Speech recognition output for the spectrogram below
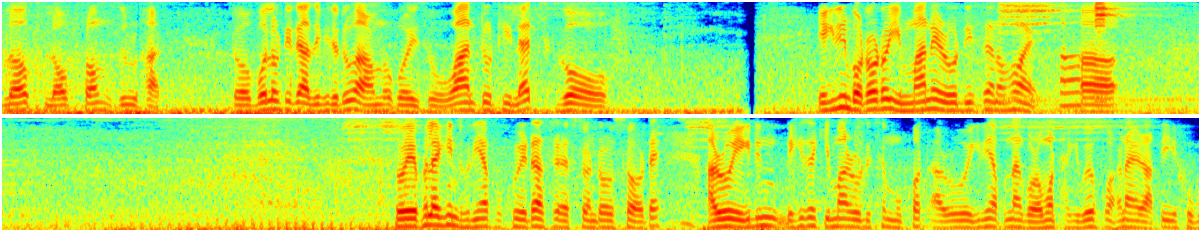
blog love from Jorhat. তো ব'লক তেতিয়া আজি ভিডিঅ'টো আৰম্ভ কৰিছোঁ। ওৱান টু থ্ৰী লেটছ গ' এইকেইদিন বতৰটো ইমানেই ৰ'দ দিছে নহয় আহ, তো এইফালে এইখিনি ধুনীয়া পুখুৰী এটা আছে ৰেষ্টুৰেণ্টৰ ওচৰতে। আৰু এইকেইদিন দেখিছে কিমান ৰ'দ দিছে মুখত আৰু এইকেইদিন আপোনাৰ গৰমত থাকিবই পৰা নাই ৰাতি শুব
